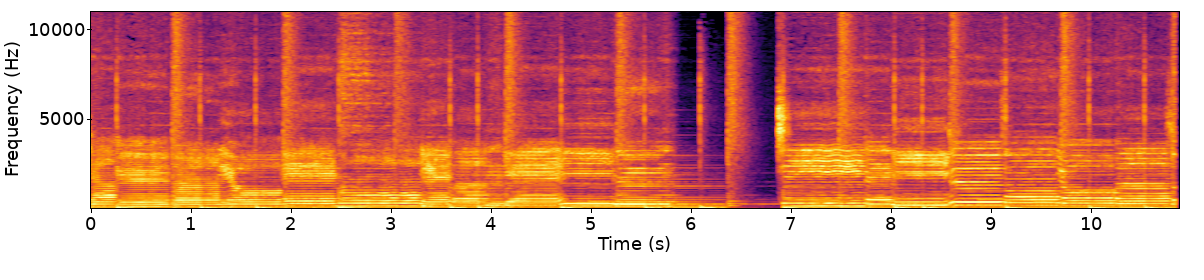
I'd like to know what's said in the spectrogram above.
찾아 그녀의 몸에 안개 있는 지대이 그저요 와서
